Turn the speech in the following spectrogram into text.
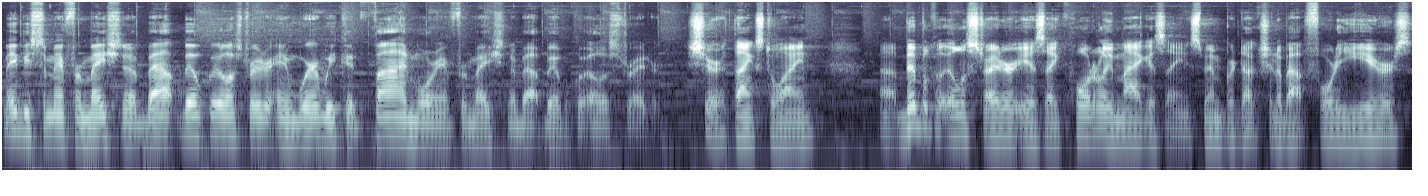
maybe some information about Biblical Illustrator and where we could find more information about Biblical Illustrator? Sure. Thanks, Dwayne. Uh, Biblical Illustrator is a quarterly magazine. It's been in production about 40 years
